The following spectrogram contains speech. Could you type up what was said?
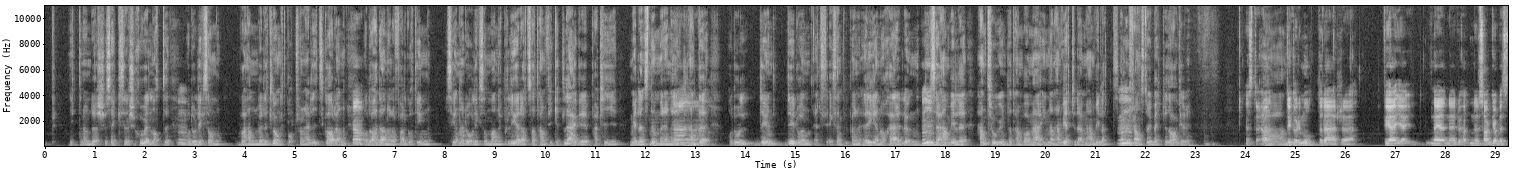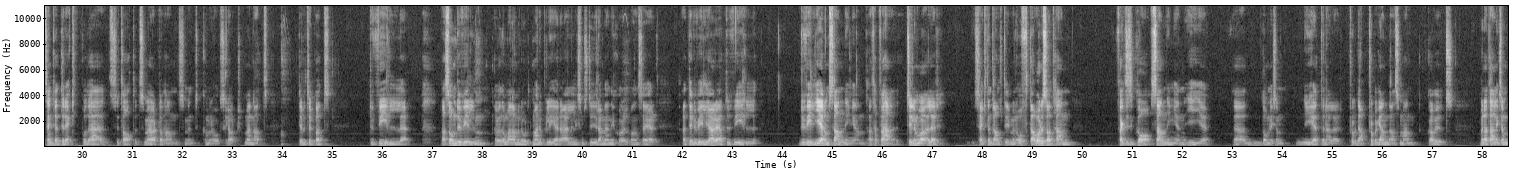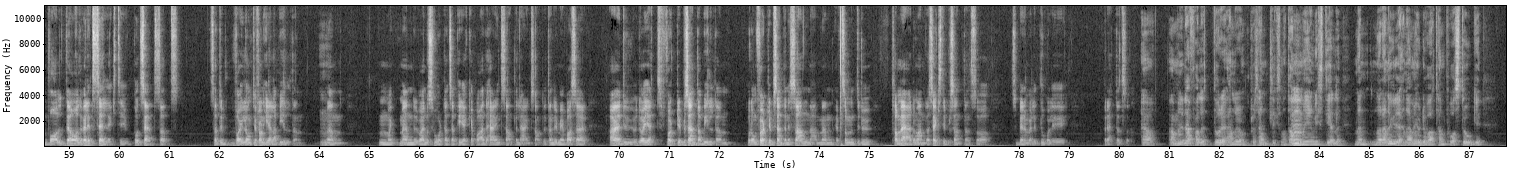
1926 eller 27 eller något. Mm. Och då liksom var han väldigt långt bort från den här elitskaran. Ja. Och då hade han i alla fall gått in senare då och liksom manipulerat så att han fick ett lägre partimedlemsnummer än han egentligen Ah. hade. Och då, det, är, det är då en, ett exempel på en ren och skär lögn. Mm. vill säga han, ville, han tror ju inte att han var med innan, han vet ju det, men han vill att han vill Mm. framstå i bättre dagar. Just det, ja. Ehm. Det går emot det där. För jag, jag, när, när, du, när du sa gubbe så tänkte jag direkt på det här citatet som jag hört av han, som jag inte kommer ihåg såklart. Men att det är väl typ att du vill, alltså om du vill, jag vet inte om man använder ordet manipulera eller liksom styra människor eller vad han säger. Att det du vill göra är att du vill, du vill ge dem sanningen. Att, för han, tydligen var, eller säkert inte alltid, men ofta var det så att han faktiskt gav sanningen i eh, de liksom nyheterna eller propagandan som han gav ut. Men att han liksom val, valde väldigt selektiv på ett sätt så att, så att det var ju långt ifrån hela bilden. Men, man- men det var ändå svårt att så här, peka på att ah, det här är inte sant eller det här är inte sant. Utan det är mer bara så här, ah, du, du har gett 40% av bilden och de 40% är sanna men eftersom inte du tar med de andra 60% så, så blir det en väldigt dålig berättelse. Ja. Ja, men i det här fallet då det handlar det om procent liksom, att Mm. man ger en viss del. Men några andra grejer han även gjorde var att han påstod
